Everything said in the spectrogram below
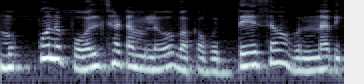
ముక్కును పోల్చటంలో ఒక ఉద్దేశం ఉన్నది.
